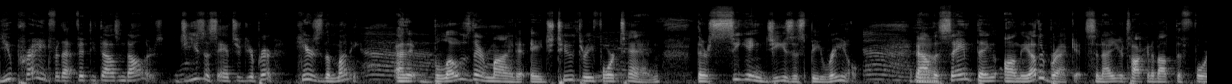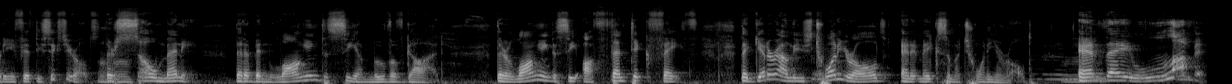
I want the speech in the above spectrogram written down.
You prayed for that fifty thousand dollars. Jesus answered your prayer. Here's the money, and it ah. blows their mind at age two, three, four, ten. They're seeing Jesus be real. Ah. Now the same thing on the other bracket. So now you're talking about the 40, 50, 60 year olds. There's mm-hmm. so many that have been longing to see a move of God. They're longing to see authentic faith. They get around these 20 year olds and it makes them a 20 year old. Mm. And they love it.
